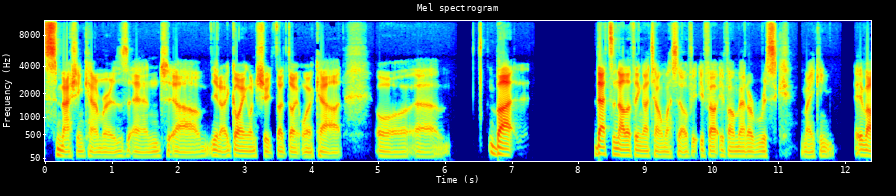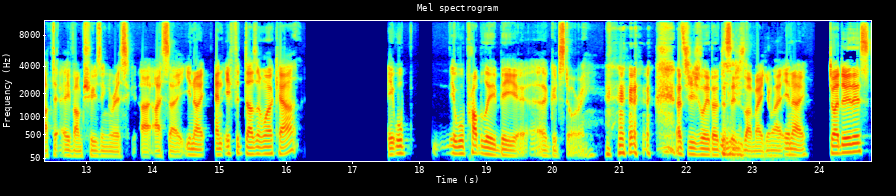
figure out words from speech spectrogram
smashing cameras and um, you know going on shoots that don't work out, or um, but that's another thing I tell myself if I, if I'm at a risk making if I if I'm choosing risk, I, I say you know, and if it doesn't work out, it will it will probably be a, a good story. That's usually the decisions mm-hmm. I'm making. Like, you know, do I do this?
